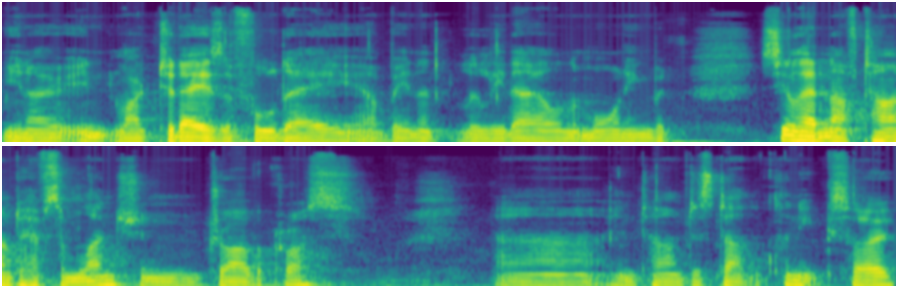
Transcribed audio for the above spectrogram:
you know, in like today is a full day. I've been at Lilydale in the morning, but still had enough time to have some lunch and drive across uh, in time to start the clinic. So, you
